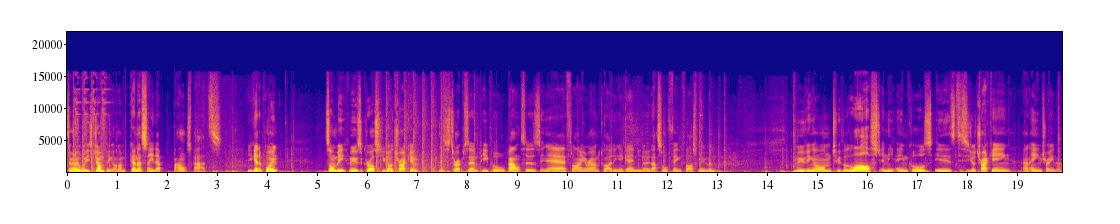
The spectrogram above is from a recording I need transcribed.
don't know what he's jumping on. I'm gonna say they're bounce pads. You get a point. Zombie moves across. You gotta track him. This is to represent people, bouncers in air, flying around, gliding again. You know that sort of thing. Fast movement. Moving on to the last in the aim course is this is your tracking and aim trainer.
